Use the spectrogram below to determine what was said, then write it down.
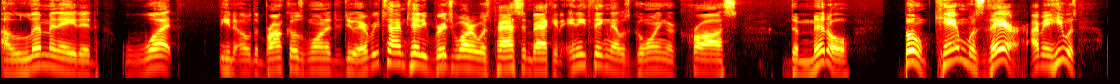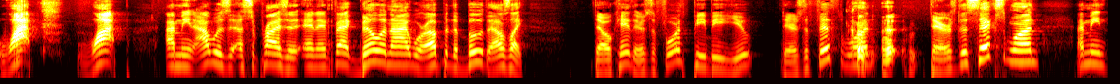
eliminated what you know the Broncos wanted to do. Every time Teddy Bridgewater was passing back and anything that was going across the middle, boom, Cam was there. I mean, he was whop, whop, I mean, I was uh, surprised. And in fact, Bill and I were up in the booth. I was like, okay, there's the fourth PBU. There's the fifth one. there's the sixth one. I mean,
